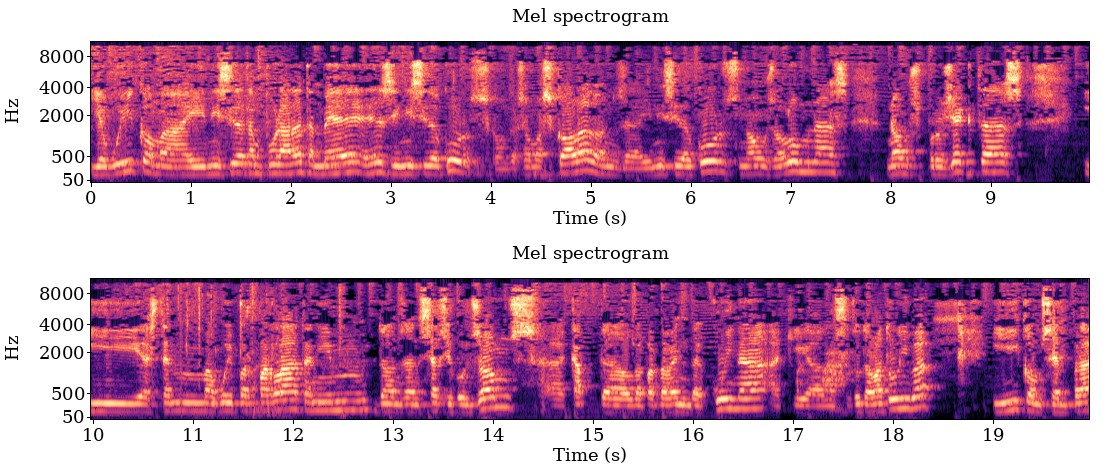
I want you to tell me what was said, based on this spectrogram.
I avui com a inici de temporada també és inici de curs. Com que som escola doncs a inici de curs, nous alumnes nous projectes. I estem avui per parlar tenim doncs en Sergi Bonsoms eh, cap del Departament de Cuina aquí a l'Institut de Oliva i com sempre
